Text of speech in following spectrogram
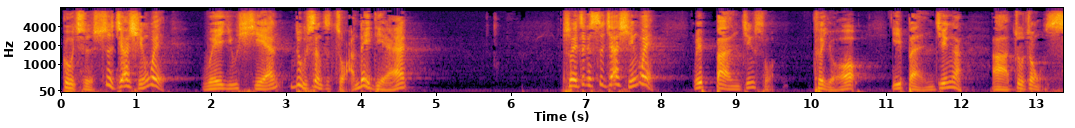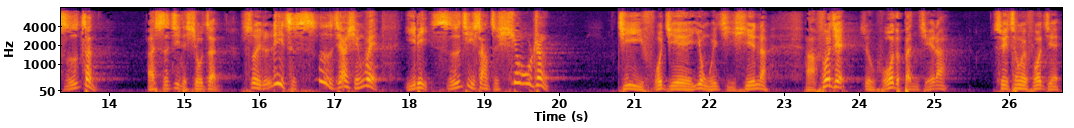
故此，释迦行位为由贤入圣之转捩点，所以这个释迦行位为本经所特有，以本经啊啊注重实证啊实际的修正，所以立此释迦行位，以立实际上之修正，即以佛劫用为己心呢啊佛劫就佛的本觉了，所以称为佛劫。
